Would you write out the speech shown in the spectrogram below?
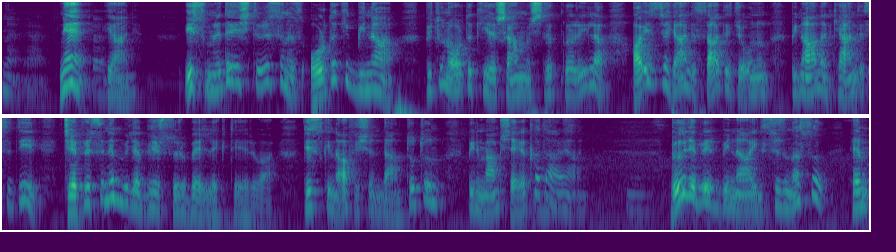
Ne yani? Ne yani? İsmini değiştirirsiniz. Oradaki bina, bütün oradaki yaşanmışlıklarıyla ayrıca yani sadece onun binanın kendisi değil, cephesinin bile bir sürü bellek değeri var. Diskin afişinden tutun, bilmem şeye kadar yani. Böyle bir binayı siz nasıl hem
